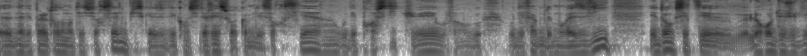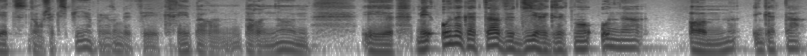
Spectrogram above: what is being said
euh, n'avaient pas le droit de monter sur scène, puisqu'elles étaient considérées soit comme des sorcières, hein, ou des prostituées, ou, enfin, ou, des femmes de mauvaise vie. Et donc c'était le rôle de Juliette dans Shakespeare, par exemple, était créé par un, par un homme. Mais onagata veut dire exactement ona homme et gata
